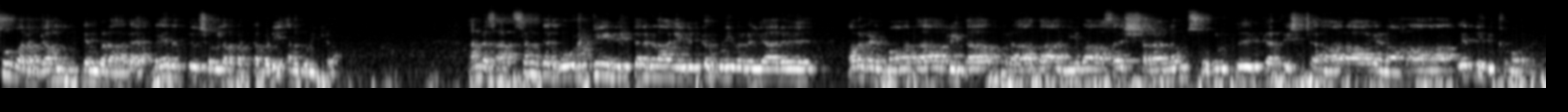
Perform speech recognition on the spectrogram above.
சுவர்க்கம் என்பதாக வேதத்தில் சொல்லப்பட்டபடி அனுபவிக்கலாம். அந்த சத்சங்க கோஷ்டி நித்தர்களாக இருக்கக்கூடியவர்கள் யாரு? அவர்கள் மாதா பிதா பிராதா நிவாச சரணம் சுகிருத்து கதிஷ்ட நாராயணா என்று இருக்கும் அவர்கள்.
